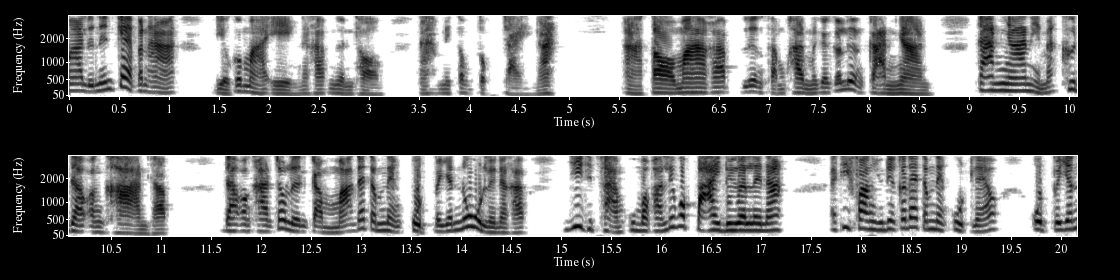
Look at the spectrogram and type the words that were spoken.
มาหรือเน้นแก้ปัญหา เดี๋ยวก็มาเองนะครับ เงินทองนะไม่ต้องตกใจนะ อ่าต่อมาครับ เรื่องสำคัญเหมือนกันก็เรื่องการงาน การงานเห็นไหมคือดาวอังคารครับ ดาวอังคารเจ้าเรือนกรรมะ ได้ตำแหน่งอุดไปยันนู่นเลยนะครับยี่สิบสามกุมภาพันธ์เรียกว่าปลายเดือนเลยนะไอ้ที่ฟังอยู่เนี่ยก็ได้ตำแหน่งอุดแล้ว อุดไปยัน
